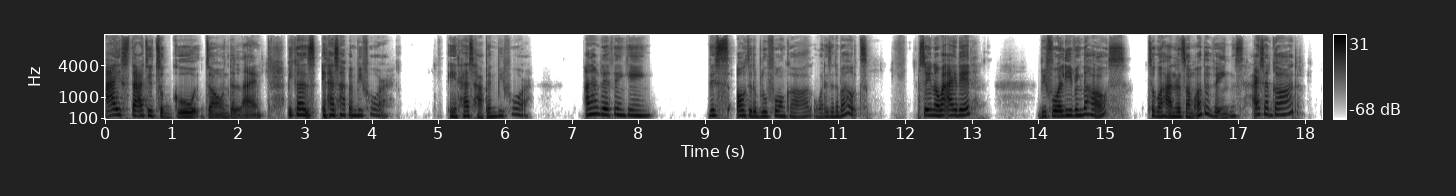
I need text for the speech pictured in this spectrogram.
I started to go down the line because it has happened before. It has happened before. And I'm there thinking, this out of the blue phone call, what is it about? So you know what I did? Before leaving the house to go handle some other things, I said, God,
